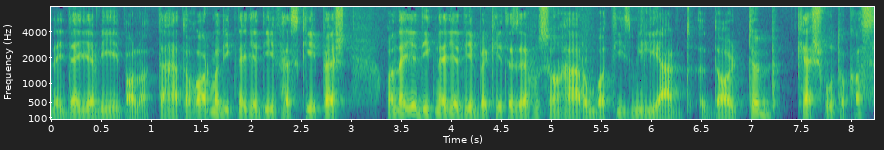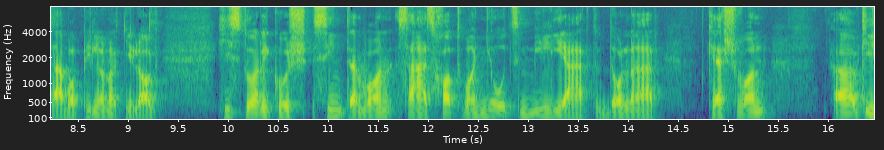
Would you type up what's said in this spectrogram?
egy negyed év alatt. Tehát a harmadik negyed évhez képest a negyedik negyed évben 2023-ban 10 milliárddal több cash volt a kasszában pillanatnyilag, historikus szinten van, 168 milliárd dollár cash van, ki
